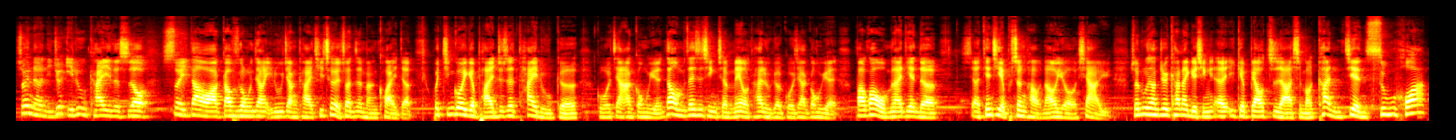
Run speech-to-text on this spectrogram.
所以呢，你就一路开的时候，隧道啊、高速公路这样一路这样开，骑车也算真蛮快的。会经过一个牌，就是泰鲁格国家公园。但我们这次行程没有泰鲁格国家公园，包括我们那天的呃天气也不是很好，然后有下雨，所以路上就会看到一个行呃一个标志啊，什么看见苏花。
